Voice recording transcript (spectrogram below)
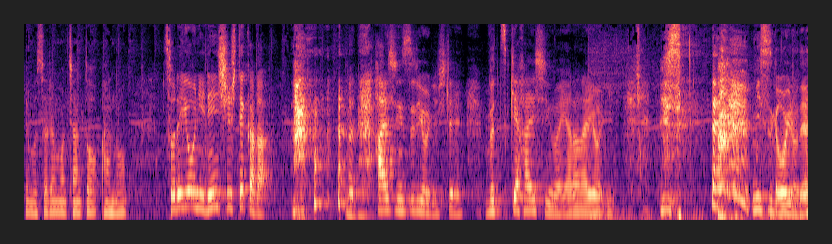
でもそれもちゃんとあのそれ用に練習してから配信するようにしてぶっつけ配信はやらないように ミスが多いので。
